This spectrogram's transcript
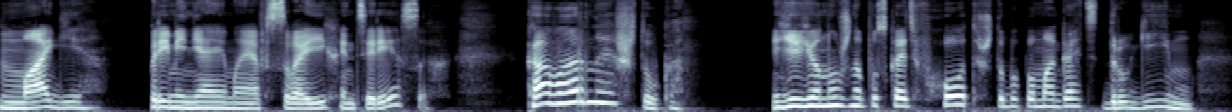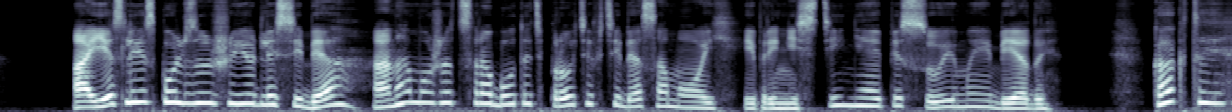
«Магия, применяемая в своих интересах, коварная штука. Ее нужно пускать в ход, чтобы помогать другим — а если используешь ее для себя, она может сработать против тебя самой и принести неописуемые беды. Как ты,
